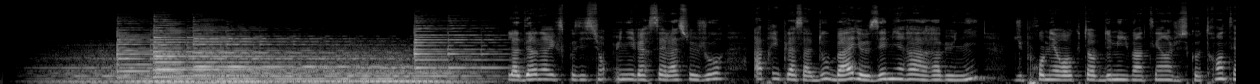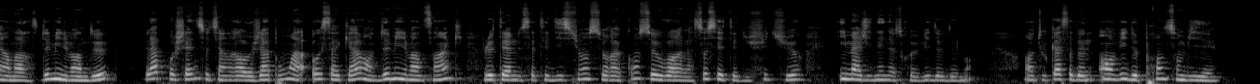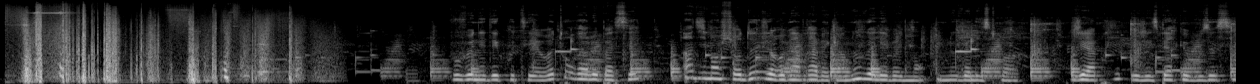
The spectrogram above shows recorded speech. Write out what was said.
La dernière exposition universelle à ce jour a pris place à Dubaï, aux Émirats arabes unis, du 1er octobre 2021 jusqu'au 31 mars 2022. La prochaine se tiendra au Japon, à Osaka, en 2025. Le thème de cette édition sera Concevoir la société du futur, imaginer notre vie de demain. En tout cas, ça donne envie de prendre son billet. Vous venez d'écouter Retour vers le passé. Un dimanche sur deux, je reviendrai avec un nouvel événement, une nouvelle histoire. J'ai appris et j'espère que vous aussi.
